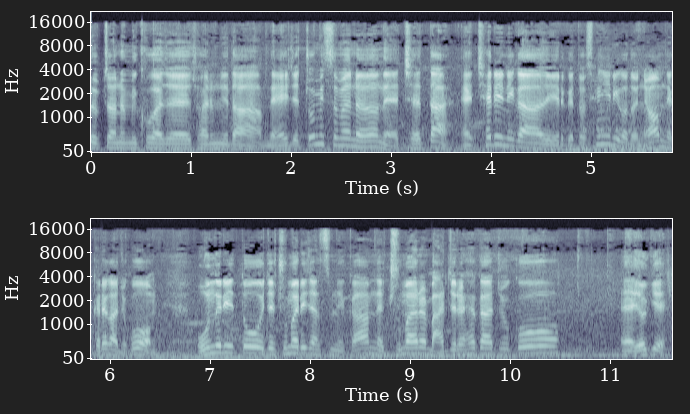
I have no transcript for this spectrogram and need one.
오라 유튜브 저는 미쿠가제 조한입니다. 네, 이제 좀 있으면은 네, 제 딸, 네, 체린이가 이렇게 또 생일이거든요. 네, 그래가지고 오늘이 또 이제 주말이지 않습니까? 네, 주말을 맞이를 해가지고 네, 여기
